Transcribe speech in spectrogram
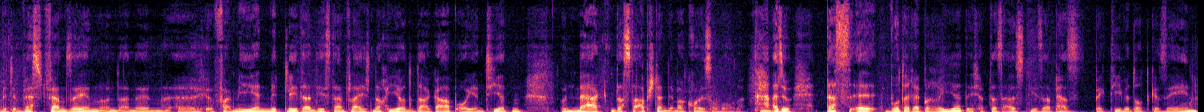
mit dem Westfernsehen und an den äh, Familienmitgliedern, die es dann vielleicht noch hier oder da gab, orientierten und merkten, dass der Abstand immer größer wurde. Mhm. Also das äh, wurde repariert. Ich habe das aus dieser Perspektive dort gesehen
